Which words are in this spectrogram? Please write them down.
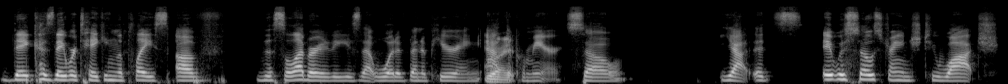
They because they were taking the place of the celebrities that would have been appearing at the premiere. So yeah, it's it was so strange to watch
